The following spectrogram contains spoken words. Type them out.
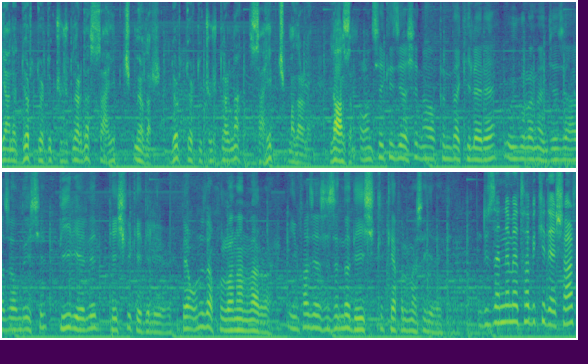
yani dört dörtlük çocuklarına sahip çıkmıyorlar. Dört dörtlük çocuklarına sahip çıkmaları lazım. 18 yaşın altındakilere uygulanan ceza az olduğu için bir yerde teşvik ediliyor ve onu da kullananlar var. İnfaz yasasında değişiklik yapılması gerekiyor. Düzenleme tabii ki de şart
